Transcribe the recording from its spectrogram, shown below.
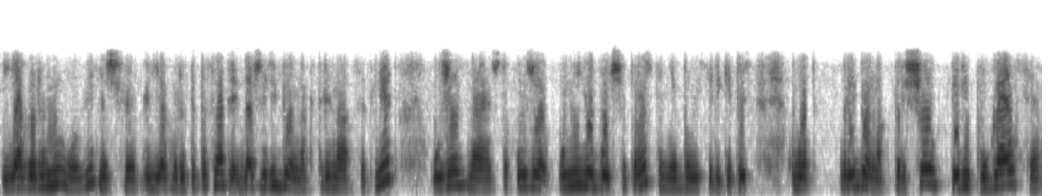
Я говорю, ну, видишь, я говорю, ты посмотри, даже ребенок 13 лет уже знает, что уже у нее больше просто не было истерики. То есть вот ребенок пришел, перепугался,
